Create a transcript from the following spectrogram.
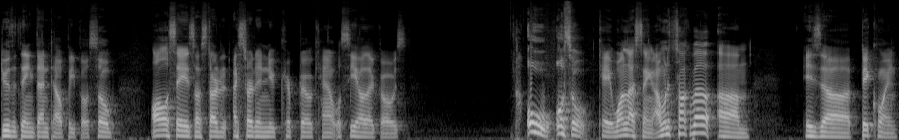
Do the thing, then tell people. So all I'll say is I started I started a new crypto account. We'll see how that goes. Oh, also, okay, one last thing I want to talk about um is uh Bitcoin.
